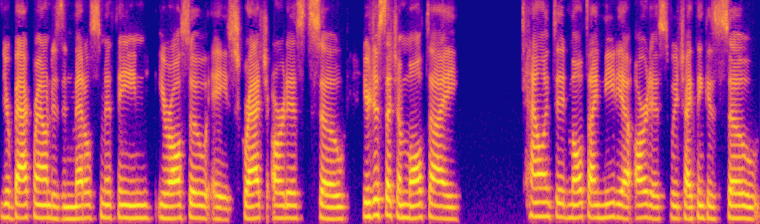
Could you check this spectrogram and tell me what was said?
your background is in metalsmithing. You're also a scratch artist, so you're just such a multi talented multimedia artist, which I think is so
